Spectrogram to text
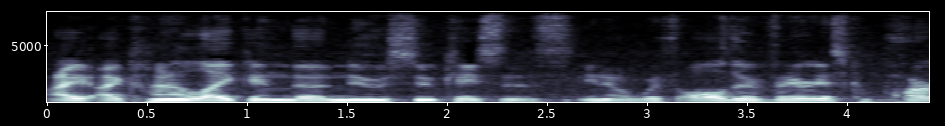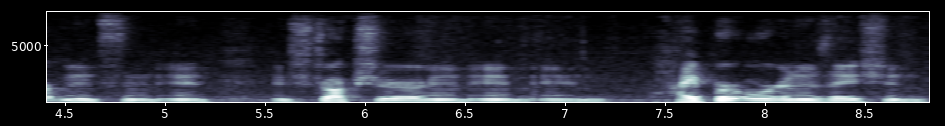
i, I kind of liken the new suitcases you know with all their various compartments and and, and structure and, and, and hyper organization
